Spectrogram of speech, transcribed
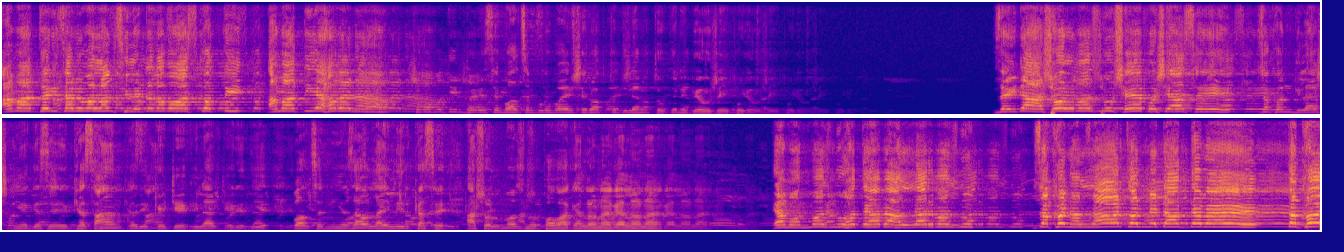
আমার ধরিছে আমি বললাম, সিলেটে যাব আজ করতে, আমার দিয়ে হবে না। সভাপতির ধরেছে বলছে, বুড়ো বয়সে রক্ত দিলে আমি তোকে বেহুশ হয়ে পড়ি। যেটা আসল মজনু সে বসে আছে যখন গিলাস নিয়ে গেছে ঘেসাং করে কেটে গিলাস ভরে দিয়ে বলছে নিয়ে যাও লাইলির কাছে আসল মজনু পাওয়া গেল না গেল না। গেল না এমন মজনু হতে হবে আল্লাহর মজনু যখন আল্লাহর জন্য ডাক দেবে তখন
